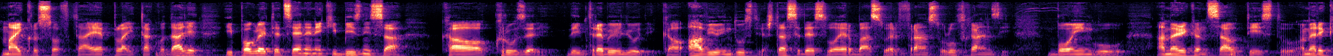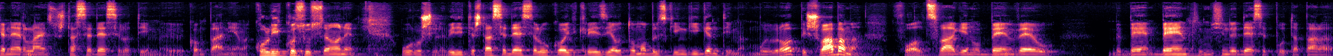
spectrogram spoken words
Microsofta, Apple-a i tako dalje. I pogledajte cene nekih biznisa kao kruzeri, gde im trebaju ljudi, kao avioindustrija, šta se desilo Airbusu, Air France-u, Lufthansa, Boeingu, American Southeastu, American Airlinesu, šta se desilo tim e, kompanijama, koliko su se one urušile. Vidite šta se desilo u COVID krizi automobilskim gigantima u Evropi, Švabama, Volkswagenu, BMW-u, Bentley, mislim da je 10 puta pala,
